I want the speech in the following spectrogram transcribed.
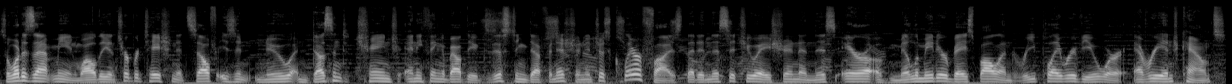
So, what does that mean? While the interpretation itself isn't new and doesn't change anything about the existing definition, it just clarifies that in this situation and this era of millimeter baseball and replay review where every inch counts,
